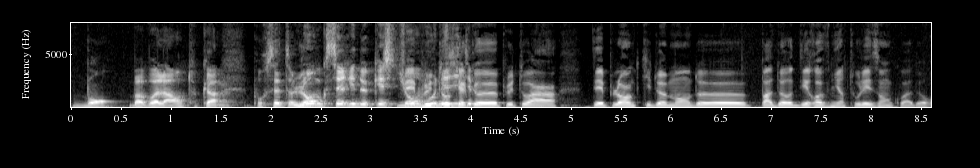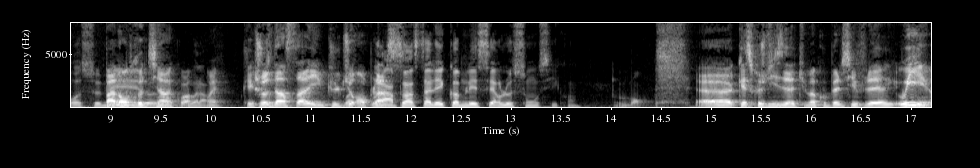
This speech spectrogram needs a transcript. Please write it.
Bon, bah voilà, en tout cas, pour cette longue série de questions, Mais plutôt, quelques, plutôt des plantes qui demandent euh, pas d'y revenir tous les ans, quoi, de ressemer. Pas d'entretien, quoi. Voilà. Quelque chose d'installé, une culture en place. un peu installé comme les serres le sont aussi, quoi. Bon. Euh, qu'est-ce que je disais? Tu m'as coupé le sifflet. Oui,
